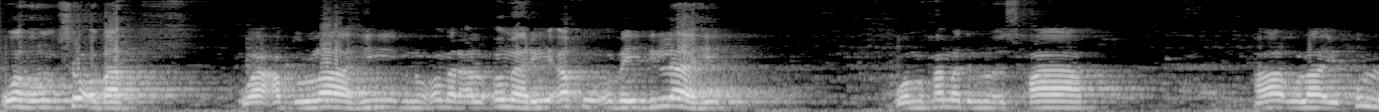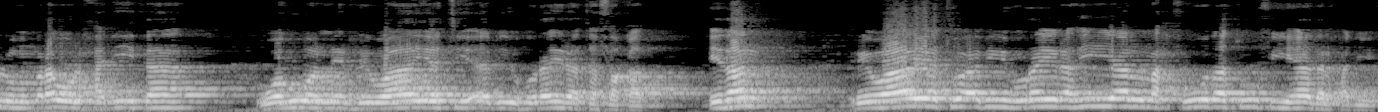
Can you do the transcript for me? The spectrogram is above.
wahum shucba waa cabdullaahi bnu cumar alcumari akuu cubaydillaahi wa muxamed bnu isxaaq haaulaa'i kulluhum rawow lxadiida wa huwa min riwaayati abi hurayrata faqad idan riwaayatu abi hurayra hiya almaxfuudatu fi hada alxadiid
